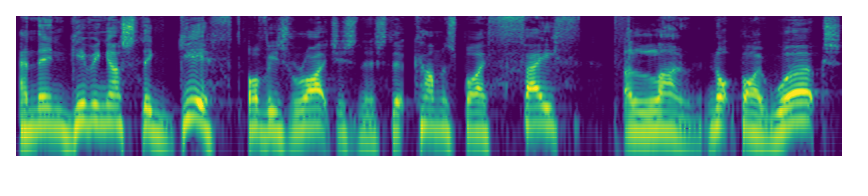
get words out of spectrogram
and then giving us the gift of his righteousness that comes by faith alone, not by works,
